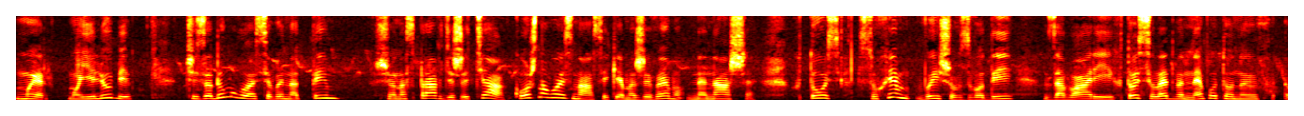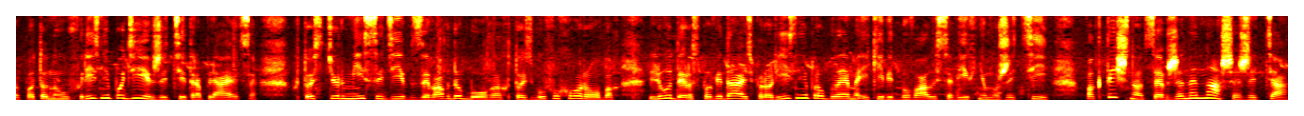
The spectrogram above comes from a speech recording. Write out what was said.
Мир, мої любі, чи задумувалися ви над тим, що насправді життя кожного із нас, яке ми живемо, не наше. Хтось сухим вийшов з води, з аварії, хтось ледве не потонув, потонув. Різні події в житті трапляються. Хтось в тюрмі сидів, взивав до Бога, хтось був у хворобах. Люди розповідають про різні проблеми, які відбувалися в їхньому житті. Фактично, це вже не наше життя,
